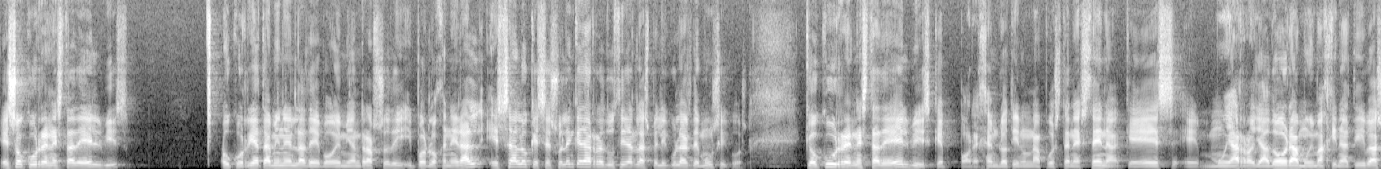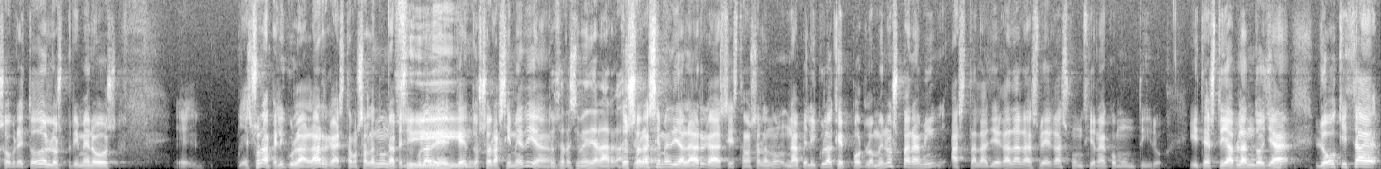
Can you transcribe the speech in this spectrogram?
Eso ocurre en esta de Elvis, ocurría también en la de Bohemian Rhapsody y por lo general es a lo que se suelen quedar reducidas las películas de músicos. ¿Qué ocurre en esta de Elvis? Que, por ejemplo, tiene una puesta en escena que es eh, muy arrolladora, muy imaginativa, sobre todo en los primeros... Eh, es una película larga, estamos hablando de una película de ¿qué? dos horas y media. Dos horas y media largas. Dos horas y media largas, y estamos hablando de una película que por lo menos para mí, hasta la llegada a Las Vegas, funciona como un tiro. Y te estoy hablando ya, luego quizá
